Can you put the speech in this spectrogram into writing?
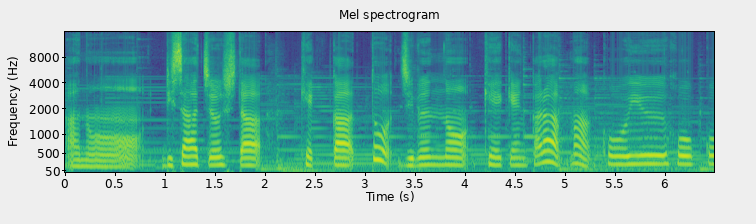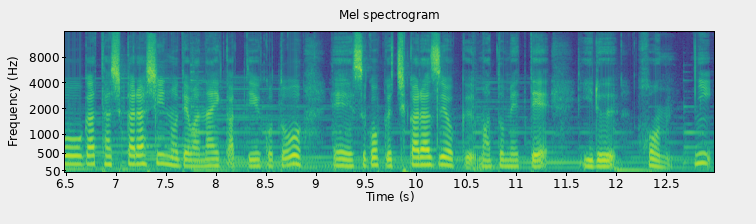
あのー、リサーチをした結果と自分の経験から、まあ、こういう方向が確からしいのではないかっていうことを、えー、すごく力強くまとめている本に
